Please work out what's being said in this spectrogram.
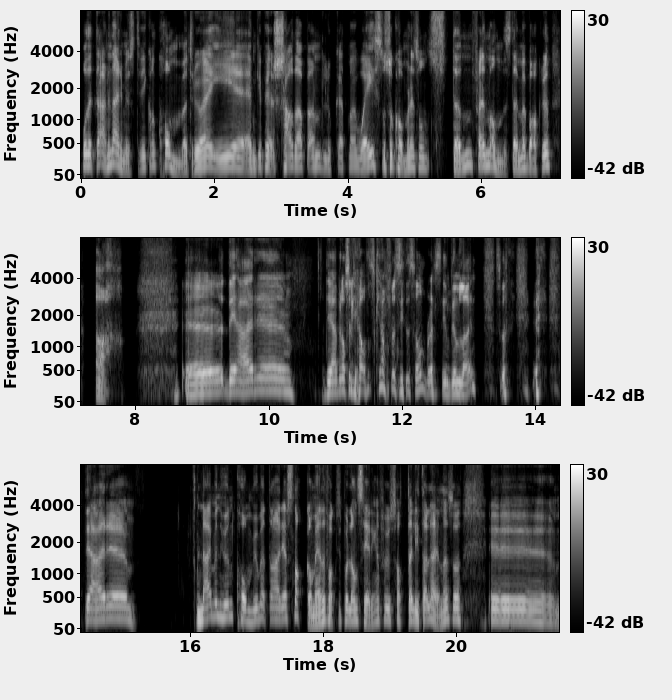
Og dette er det nærmeste vi kan komme, tror jeg, i MGP. Shout up and look at my waist, og så kommer det en sånn stønn fra en mannestemme i bakgrunnen. Ah. Eh, det er eh, det er brasiliansk, for å si det sånn. Brazilian line. Så det er eh, Nei, men hun kom jo med dette her. Jeg snakka med henne faktisk på lanseringa, for hun satt der litt aleine. Så øh,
